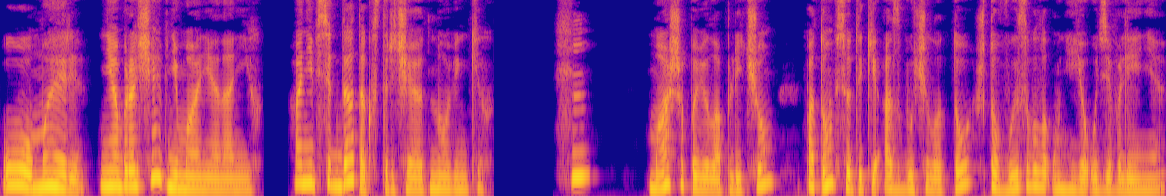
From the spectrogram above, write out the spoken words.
«О, Мэри, не обращай внимания на них. Они всегда так встречают новеньких». «Хм». Маша повела плечом потом все-таки озвучила то, что вызвало у нее удивление.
